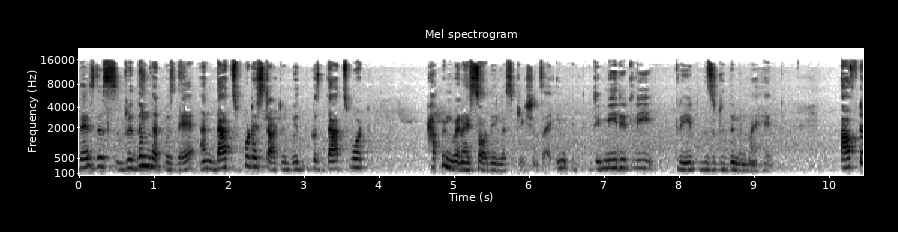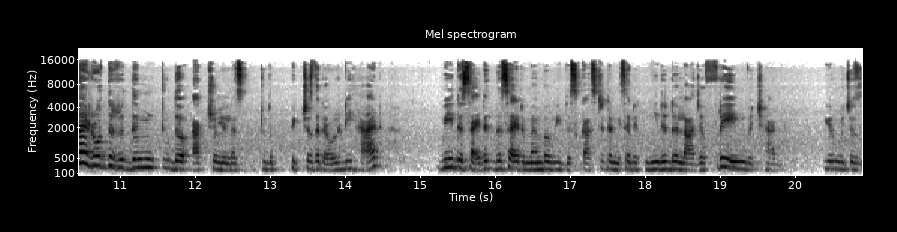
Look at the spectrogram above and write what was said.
there's this rhythm that was there, and that's what I started with because that's what happened when I saw the illustrations. I it immediately created this rhythm in my head. After I wrote the rhythm to the actual illust- to the pictures that I already had, we decided this. I remember we discussed it, and we said it needed a larger frame, which had, you know, which was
